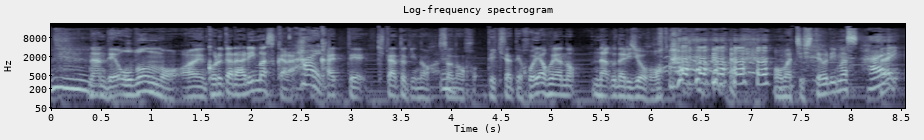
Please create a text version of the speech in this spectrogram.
え。うん。なんでお盆もあこれからありますから、はい。帰ってきた時のその出来たてほやほやのなくなり情報 お待ちしております。はい、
